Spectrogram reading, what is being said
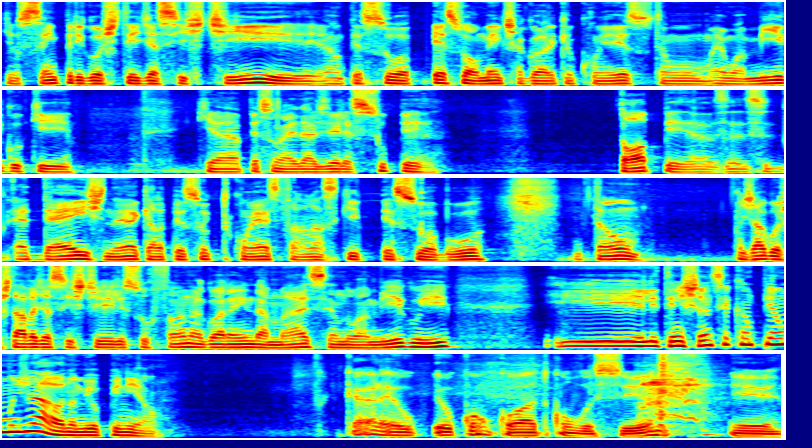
que, eu sempre gostei de assistir. É uma pessoa, pessoalmente, agora que eu conheço, então é um amigo que, que a personalidade dele é super top, é 10, né? Aquela pessoa que tu conhece fala, nossa, que pessoa boa. Então, já gostava de assistir ele surfando, agora ainda mais sendo um amigo e, e ele tem chance de ser campeão mundial, na minha opinião. Cara, eu, eu concordo com você. eu,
